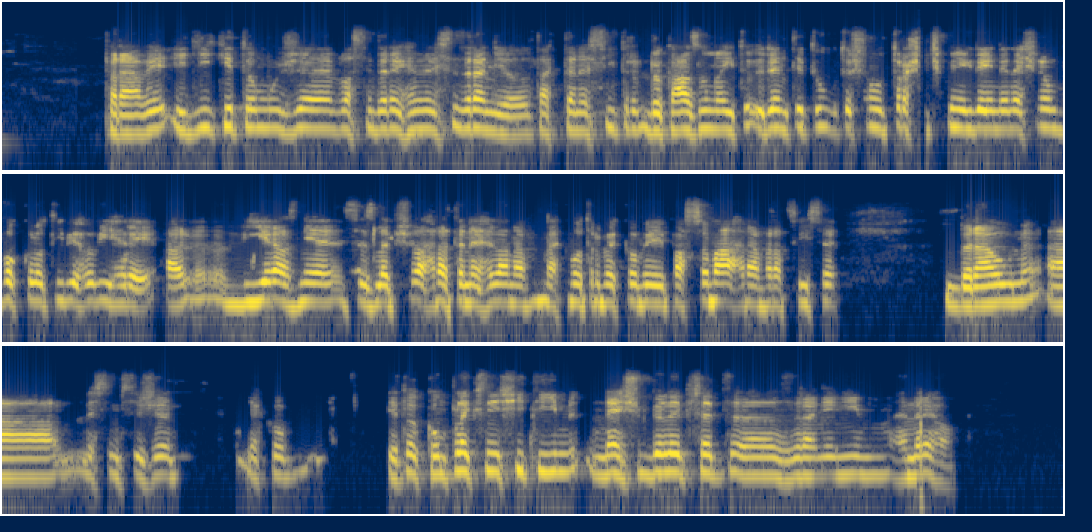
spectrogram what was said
Právě i díky tomu, že vlastně Derek Henry se zranil, tak Tennessee dokázal najít tu identitu útočnou trošičku někde jinde než jenom okolo té běhové hry a výrazně se zlepšila hra Tannehilla na, na quarterbackovi, pasová hra, vrací se Brown a myslím si, že jako je to komplexnější tým, než byli před uh, zraněním Henryho.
